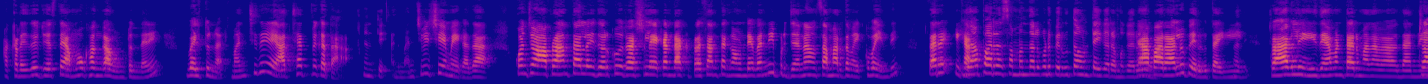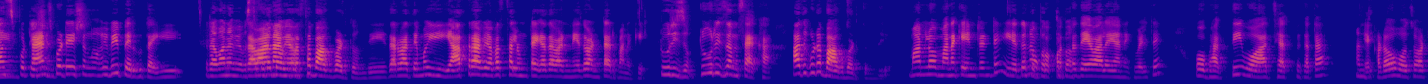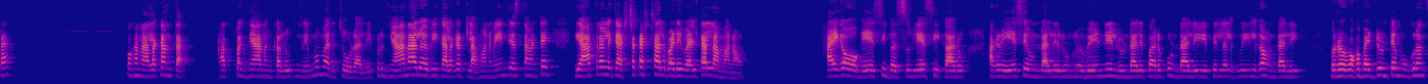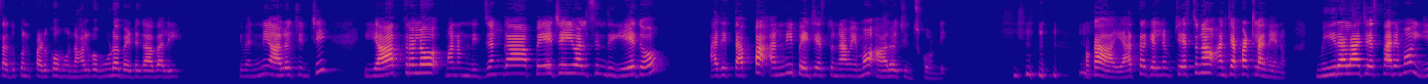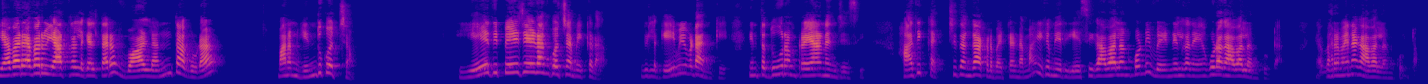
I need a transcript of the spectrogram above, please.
అక్కడ ఏదో చేస్తే అమోఘంగా ఉంటుందని వెళ్తున్నారు. మంచిదే ఆధ్యాత్మికత. అంతే. అది మంచి విషయమే కదా. కొంచెం ఆ ప్రాంతాల్లో ఇదివరకు రష్ లేకుండా ప్రశాంతంగా ఉండేవన్నీ ఇప్పుడు జనం సమర్థం ఎక్కువైంది. సరే ఇక వ్యాపార సంబంధాలు కూడా పెరుగుతూ ఉంటాయి కదా రమ్మగారు వ్యాపారాలు పెరుగుతాయి. ట్రావెలింగ్ ఇదేమంటారు మన దాన్ని. ట్రాన్స్పోర్టేషన్ ఇవి పెరుగుతాయి రవాణా వ్యవస్థ రవాణా. వ్యవస్థ బాగుపడుతుంది తర్వాత ఏమో ఈ యాత్రా వ్యవస్థలు ఉంటాయి కదా వాటిని ఏదో అంటారు మనకి టూరిజం టూరిజం శాఖ అది కూడా బాగుపడుతుంది మనలో మనకేంటంటే ఏదైనా ఒక కొత్త. దేవాలయానికి వెళ్తే ఓ భక్తి ఓ ఆధ్యాత్మికత. ఎక్కడో ఓ చోట ఒక నలకంత ఆత్మజ్ఞానం కలుగుతుందేమో మరి చూడాలి. ఇప్పుడు జ్ఞానాలు అవి కలగట్లా. మనం ఏం చేస్తామంటే యాత్రలకి కష్ట కష్టాలు పడి వెళ్ళటల్లా మనం. హాయిగా ఒక ఏసీ బస్సు ఏసీ కారు అక్కడ ఏసీ ఉండాలి రూమ్లో వేడి నీళ్ళు ఉండాలి పరుపు ఉండాలి పిల్లలకి వీలుగా ఉండాలి. ఒక- బెడ్ ఉంటే ముగ్గురం చదువుకుని పడుకోము నాలుగో మూడో బెడ్ కావాలి. ఇవన్నీ ఆలోచించి యాత్రలో మనం నిజంగా పే చేయవలసింది ఏదో అది తప్ప అన్నీ పే చేస్తున్నామేమో ఆలోచించుకోండి. ఒక యాత్రకు వెళ్ళిన చేస్తున్నాం అని చెప్పట్లా నేను. మీరు అలా చేస్తున్నారేమో ఎవరెవరు యాత్రలకు వెళ్తారో వాళ్ళంతా కూడా మనం ఎందుకు వచ్చాం ఏది పే చేయడానికి వచ్చాం ఇక్కడ? వీళ్ళకి ఏమి ఇవ్వడానికి? ఇంత దూరం ప్రయాణం చేసి. అది ఖచ్చితంగా అక్కడ పెట్టండి అమ్మా. ఇక మీరు ఏసీ కావాలనుకోండి వేడి నీళ్ళుగా నేను కూడా కావాలనుకుంటా. ఎవరమైనా కావాలనుకుంటాం.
